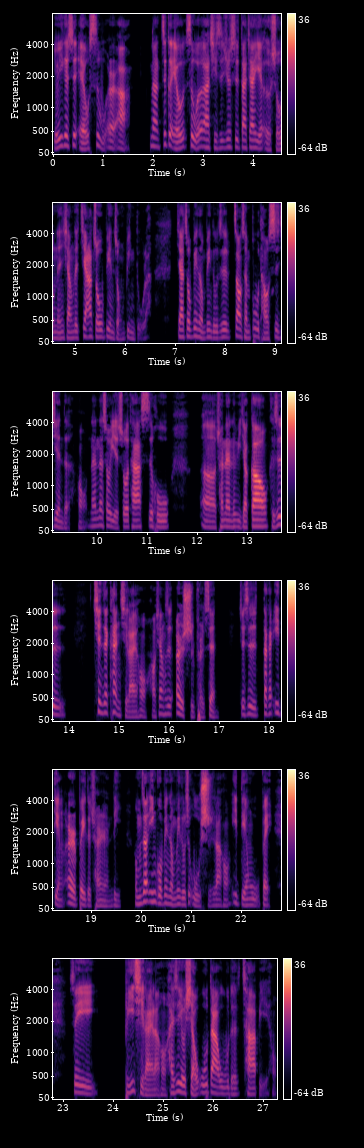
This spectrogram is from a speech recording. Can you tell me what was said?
有一个是 L 四五二 R，那这个 L 四五二 R 其实就是大家也耳熟能详的加州变种病毒了。加州变种病毒是造成部桃事件的哦。那那时候也说它似乎呃传染力比较高，可是。现在看起来，吼，好像是二十 percent，就是大概一点二倍的传染力。我们知道英国变种病毒是五十啦，吼，一点五倍，所以比起来了，哈，还是有小巫大巫的差别，哈。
